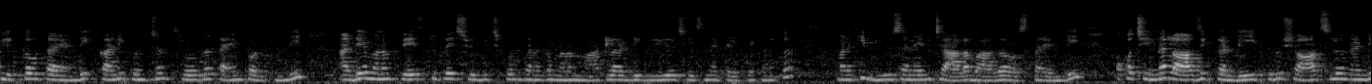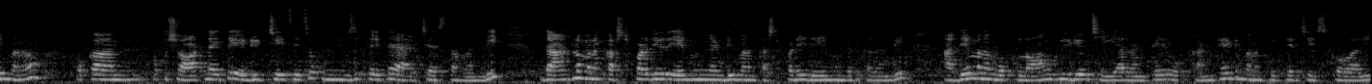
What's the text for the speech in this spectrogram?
క్లిక్ అవుతాయండి. కానీ కొంచెం స్లోగా టైం పడుతుంది. అదే మనం ఫేస్ టు ఫేస్ చూపించుకొని కనుక మనం మాట్లాడి వీడియో చేసినట్టయితే కనుక మనకి వ్యూస్ అనేవి చాలా బాగా వస్తాయండి. ఒక చిన్న లాజిక్ అండి. ఇప్పుడు షార్ట్స్లోనండి మనం ఒక ఒక షార్ట్ని అయితే ఎడిట్ చేసేసి ఒక మ్యూజిక్ అయితే యాడ్ చేస్తామండి. దాంట్లో మనం కష్టపడేది ఏముందండి? మనం కష్టపడేది ఏముండదు కదండి? అదే మనం ఒక లాంగ్ వీడియో చేయాలంటే ఒక కంటెంట్ మనం ప్రిపేర్ చేసుకోవాలి.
